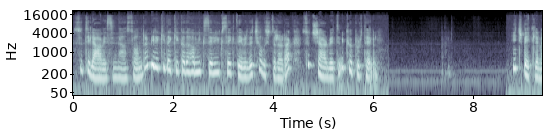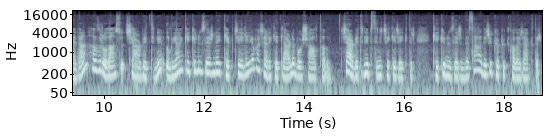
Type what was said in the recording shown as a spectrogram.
Süt ilavesinden sonra 1-2 dakika daha mikseri yüksek devirde çalıştırarak süt şerbetini köpürtelim. Hiç beklemeden hazır olan süt şerbetini ılıyan kekin üzerine kepçeyle yavaş hareketlerle boşaltalım. Şerbetin hepsini çekecektir. Kekin üzerinde sadece köpük kalacaktır.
